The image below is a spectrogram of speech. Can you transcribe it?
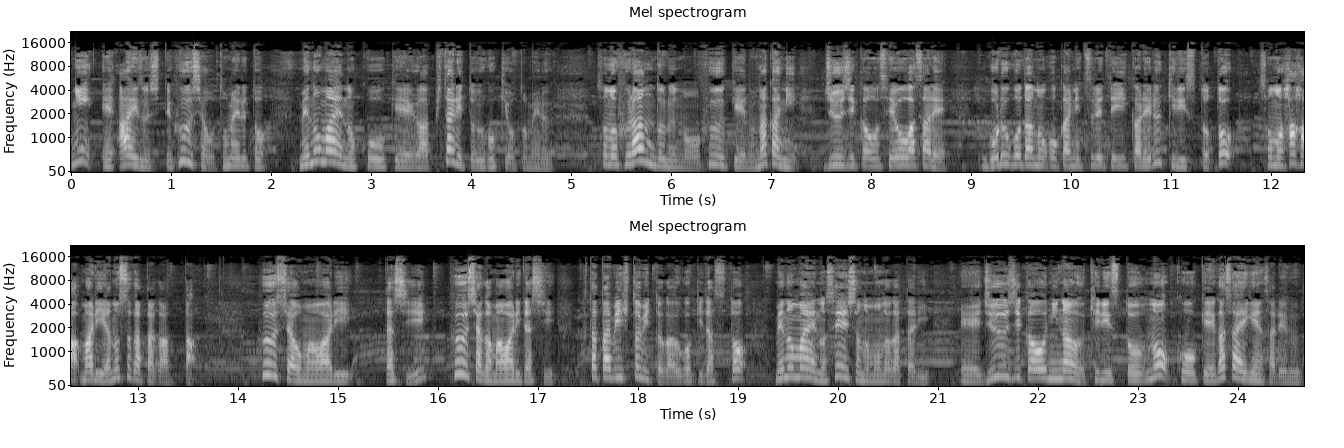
に、え合図して風車を止めると、目の前の光景がピタリと動きを止める。そのフランドルの風景の中に十字架を背負わされ、ゴルゴダの丘に連れて行かれるキリストと、その母マリアの姿があった。風車を回り出し、風車が回り出し、再び人々が動き出すと、目の前の聖書の物語、えー十字架を担うキリストの光景が再現される。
